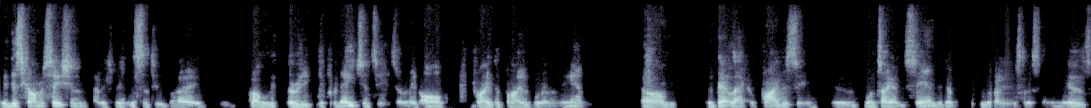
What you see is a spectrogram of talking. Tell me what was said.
I mean, this conversation I was being listened to by probably 30 different agencies, all right, all trying to find where I am. Um, but that lack of privacy, uh, once I understand that everybody is listening, is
